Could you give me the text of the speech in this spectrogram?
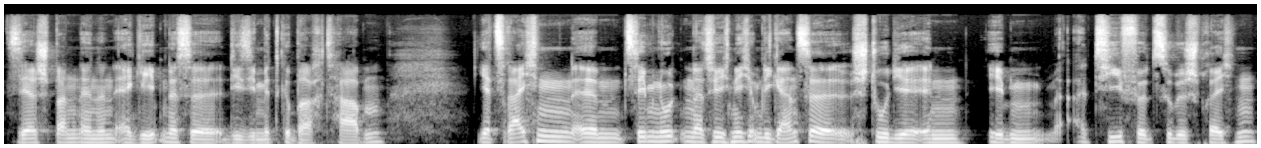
sehr spannenden Ergebnisse, die Sie mitgebracht haben. Jetzt reichen ähm, zehn Minuten natürlich nicht, um die ganze Studie in eben Tiefe zu besprechen.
